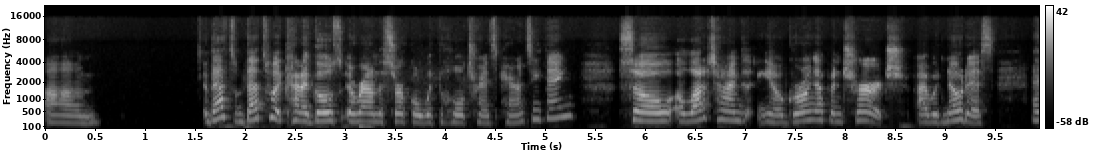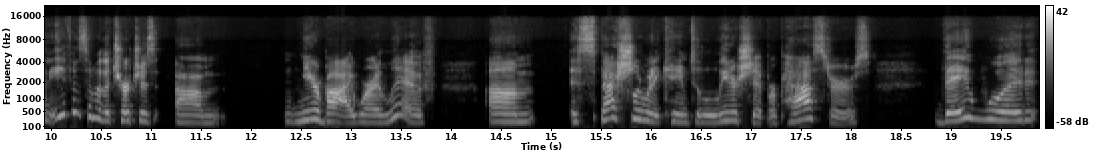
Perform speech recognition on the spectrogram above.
um, that's that's what kind of goes around the circle with the whole transparency thing. So a lot of times, you know, growing up in church, I would notice and even some of the churches um, nearby where I live, um, especially when it came to the leadership or pastors, they would,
